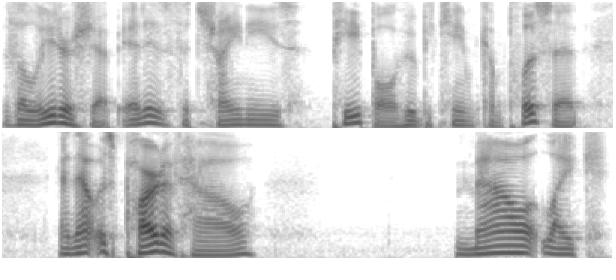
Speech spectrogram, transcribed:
the leadership, it is the Chinese people who became complicit. And that was part of how Mao, like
